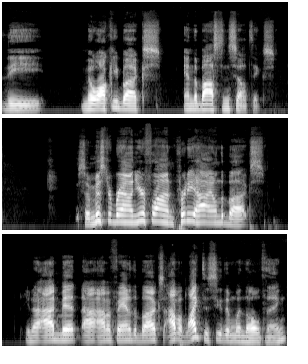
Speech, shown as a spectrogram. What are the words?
the Milwaukee Bucks and the Boston Celtics. So, Mr. Brown, you're flying pretty high on the Bucks. You know, I admit I, I'm a fan of the Bucks. I would like to see them win the whole thing,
